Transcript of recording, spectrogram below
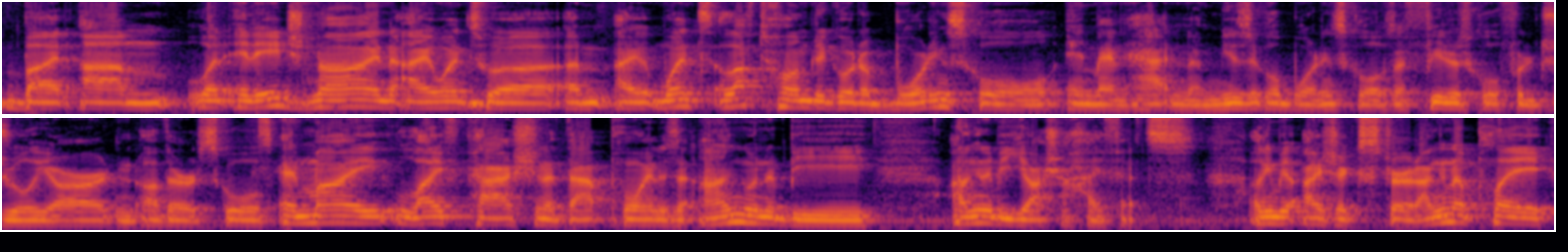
but um, when at age nine, I went to a, a I went left home to go to boarding school in Manhattan, a musical boarding school. It was a feeder school for Juilliard and other schools. And my life passion at that point is that I'm going to be I'm going to be Jascha Heifetz. I'm going to be Isaac Stern. I'm going to play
